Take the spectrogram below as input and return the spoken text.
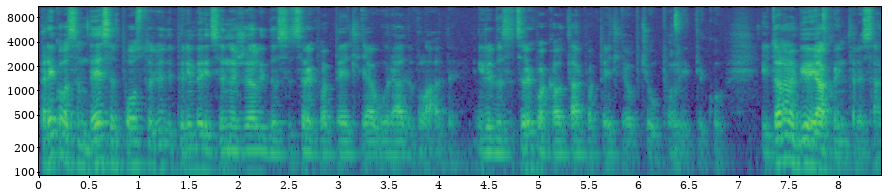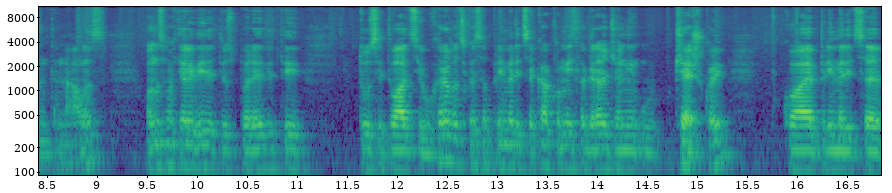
preko 80% ljudi primjerice ne želi da se crkva petlja u rad vlade ili da se crkva kao takva petlja uopće u politiku. I to nam je bio jako interesantan nalaz. Onda smo htjeli vidjeti, usporediti tu situaciju u Hrvatskoj sa primjerice kako misle građani u Češkoj, koja je primjerice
